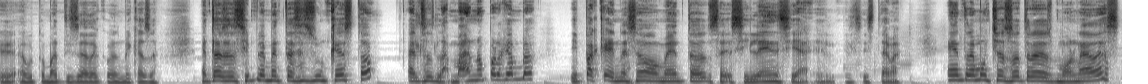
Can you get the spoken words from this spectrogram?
eh, automatizado como es mi casa. Entonces simplemente haces un gesto, alzas la mano, por ejemplo, y para que en ese momento se silencia el, sistema. Entre muchas otras monedas,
